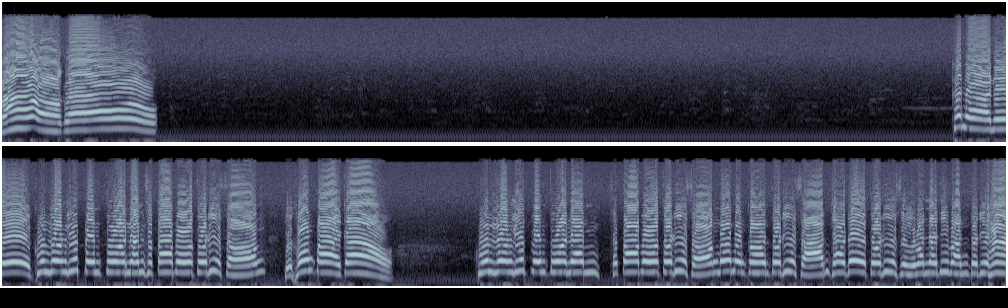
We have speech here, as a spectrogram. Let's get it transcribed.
มาออกแล้ว ขณะนี้คุณเรืองฤทธิ์เป็นตัวนำสตาร์โบตัวที่สองที่โค้งปลายเก้าคุณเรืองฤทธิ์เป็นตัวนำสตาร์โบตัวที่สองม้ามังกรตัวที่สามชาเดอร์ตัวที่สี่วันในที่วันตัวที่ห้า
